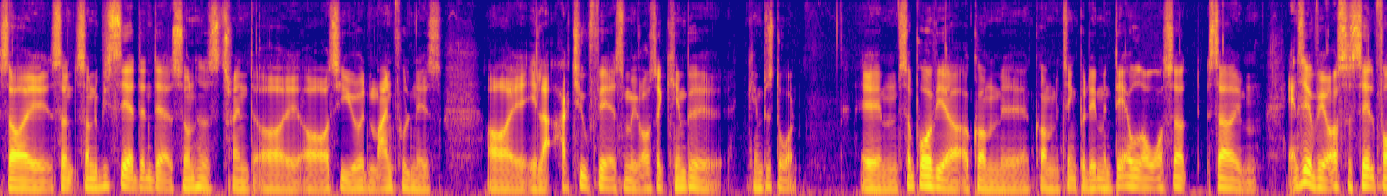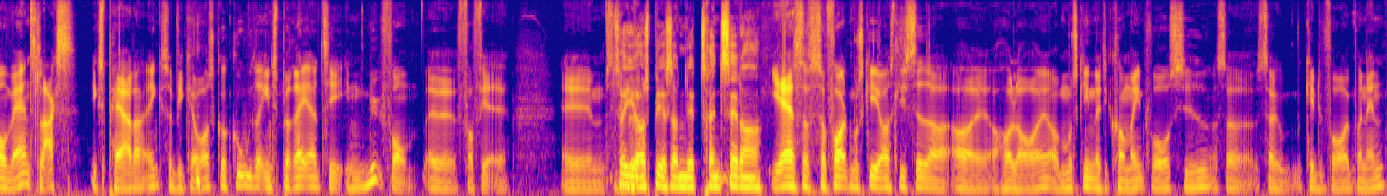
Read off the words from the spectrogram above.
Så, så, så når vi ser den der sundhedstrend, og, og også i øvrigt mindfulness, og, eller aktiv ferie, som jo også er kæmpe, kæmpe stort, Øhm, så prøver vi at komme, øh, komme med ting på det, men derudover så, så øhm, anser vi også os selv for at være en slags eksperter, ikke? så vi kan også gå ud og inspirere til en ny form øh, for ferie. Øhm, så, så I også bliver sådan lidt trendsættere? Ja, så, så folk måske også lige sidder og, og holder øje, og måske når de kommer ind fra vores side, og så, så kan de få øje på en anden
